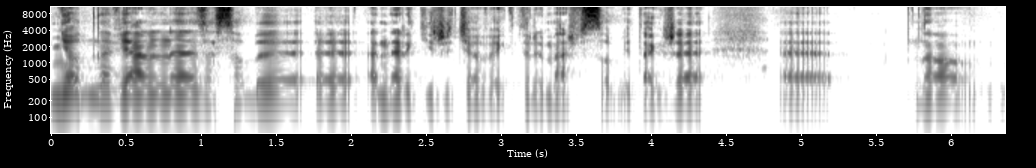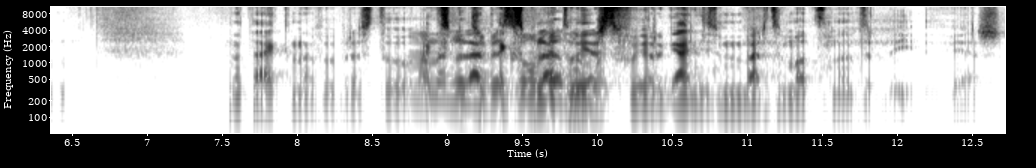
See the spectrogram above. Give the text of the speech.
nieodnawialne zasoby e, energii życiowej, które masz w sobie. Także e, no, no tak, no po prostu złą eksploatujesz swój organizm bardzo mocno. Wiesz,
